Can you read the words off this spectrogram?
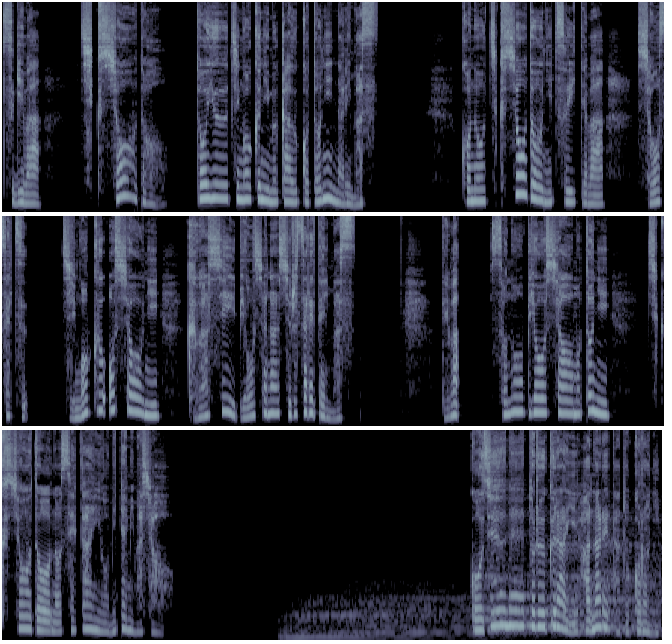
次は畜生道という地獄に向かうことになります。この畜生道については小説地獄和尚に詳しい描写が記されています。ではその描写をもとに畜生道の世界を見てみましょう。50メートルぐらい離れたところに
